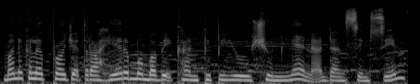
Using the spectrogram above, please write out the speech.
Manakala projek terakhir membabitkan PPU Shun Ngen dan Sim Sim,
